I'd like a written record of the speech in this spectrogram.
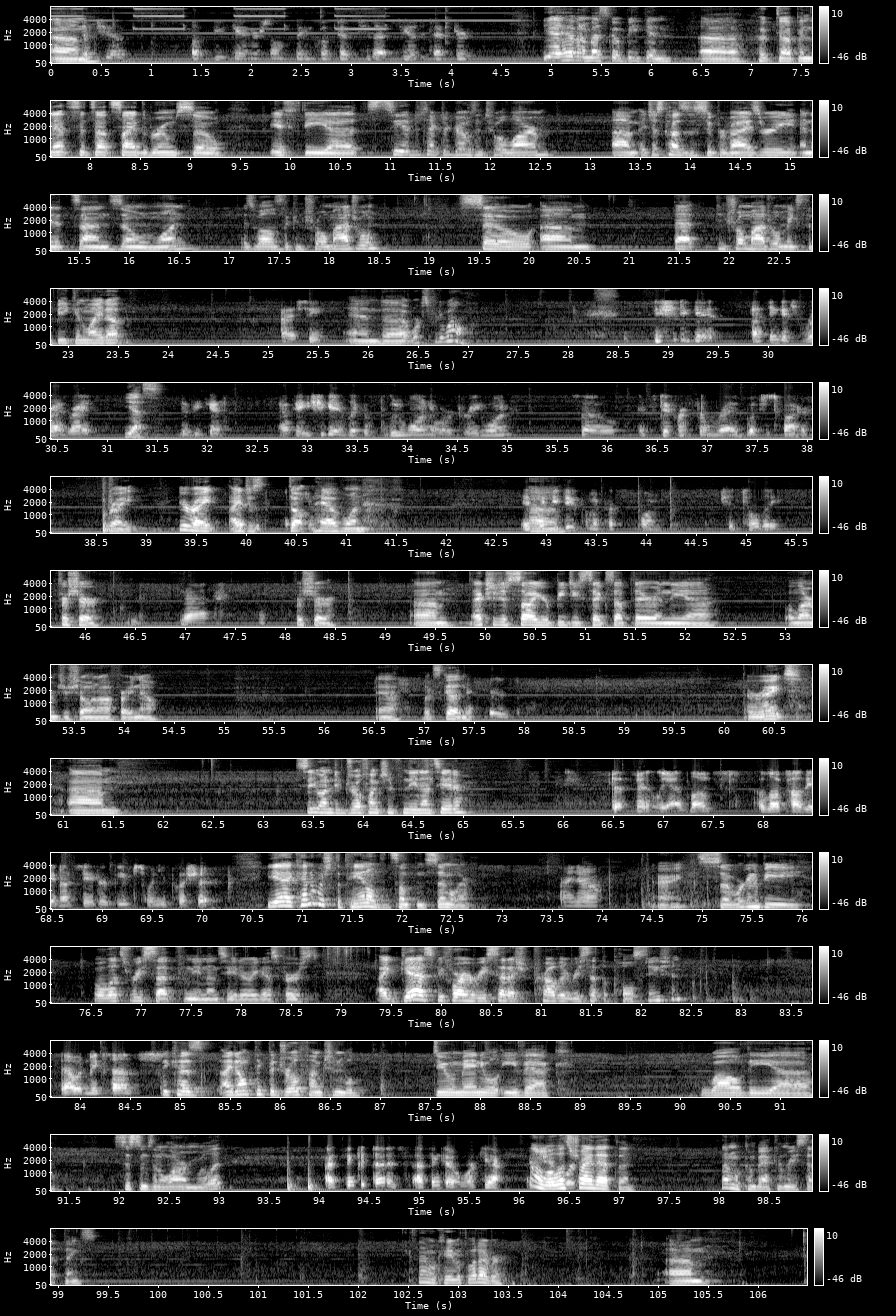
Um, Don't you have a beacon or something hooked up to that CO detector? Yeah, I have an Amesco beacon uh, hooked up, and that sits outside the room. So, if the uh, CO detector goes into alarm, um, it just causes a supervisory, and it's on zone one, as well as the control module. So um, that control module makes the beacon light up, I see. And uh, it works pretty well. You should get. I think it's red, right? Yes. The beacon. Okay, you should get like a blue one or a green one. So it's different from red, which is fire. Right. You're right. I just don't have one If, Uh. if you do come across one, you should totally for sure. that. For sure. Um, I actually just saw your BG6 up there and the uh, alarms you're showing off right now. Yeah, looks good. All right. Um, so you want to do drill function from the annunciator? Definitely, I love. I love how the annunciator beeps when you push it. Yeah, I kind of wish the panel did something similar. I know. All right, so we're gonna be. Well, let's reset from the annunciator, I guess first. I guess before I reset, I should probably reset the pull station. That would make sense. because I don't think the drill function will do a manual evac while the uh, system's an alarm, will it? I think it does. I think it'll work. Yeah. It Oh well, let's work. try that then. Then we'll come back and reset things. I'm okay with whatever. Um,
